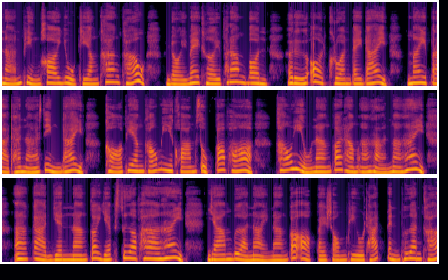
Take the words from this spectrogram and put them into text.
หนานผิงคอยอยู่เคียงข้างเขา โดยไม่เคยพร่ำบน หรือโอดครวญใดๆ ไม่ปรารถนาสิ่งใด ขอเพียงเขามีความสุขก็พอ เขาหิวนางก็ทำอาหารมาให้ อากาศเย็นนางก็เย็บเสื้อผ้าให้ ยามเบื่อหน่ายนางก็ออกไปชมทิวทัศน์เป็นเพื่อนเขา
